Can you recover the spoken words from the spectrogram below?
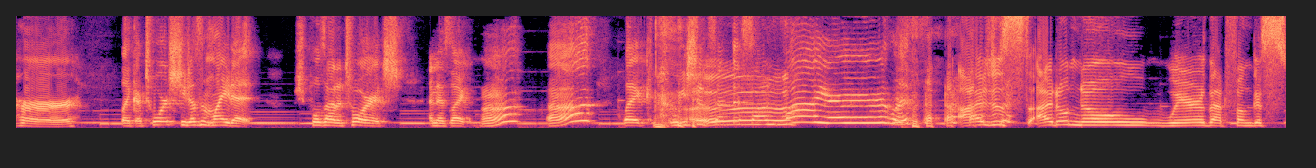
her like a torch. She doesn't light it. She pulls out a torch and is like, huh? Huh? Like, we should set this on Uh. fire. Let's I just I don't know where that fungus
